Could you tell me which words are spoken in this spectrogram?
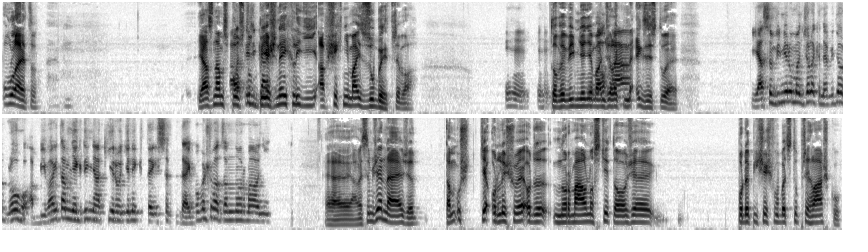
úlet. Já znám spoustu říkáš... běžných lidí a všichni mají zuby třeba. Uhum, uhum. To ve výměně no manželek a... neexistuje. Já jsem výměnu manželek neviděl dlouho a bývají tam někdy nějaký rodiny, které se dají považovat za normální? Eh, já myslím, že ne, že tam už tě odlišuje od normálnosti to, že podepíšeš vůbec tu přihlášku.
